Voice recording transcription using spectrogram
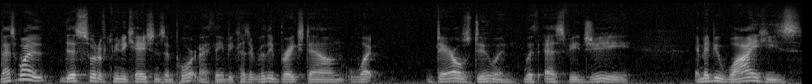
that's why this sort of communication is important, I think, because it really breaks down what Darrell's doing with SVG and maybe why he's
